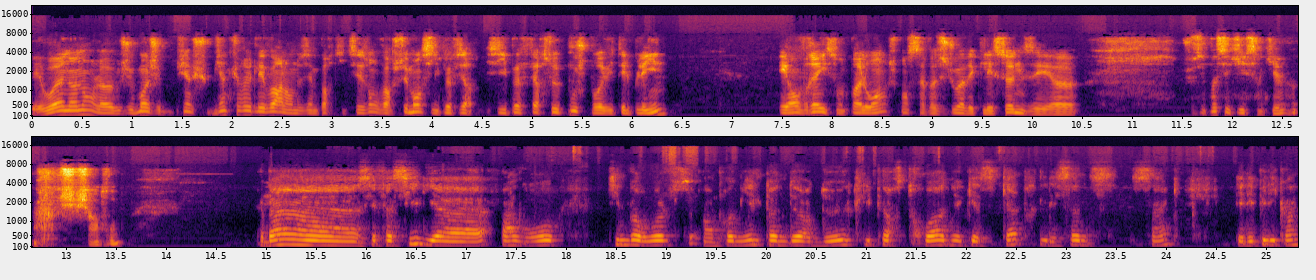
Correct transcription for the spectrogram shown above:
Et ouais, non, non, là, je, moi, je, bien, je suis bien curieux de les voir là, en deuxième partie de saison, voir justement s'ils peuvent faire, s'ils peuvent faire ce push pour éviter le play-in. Et en vrai, ils sont pas loin. Je pense que ça va se jouer avec les Suns et euh, je sais pas c'est qui le cinquième. je suis un trou. Eh ben, c'est facile. Il y a en gros Timberwolves en premier, le Thunder 2, Clippers 3, Nuggets 4, les Suns 5 et les Pelicans.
